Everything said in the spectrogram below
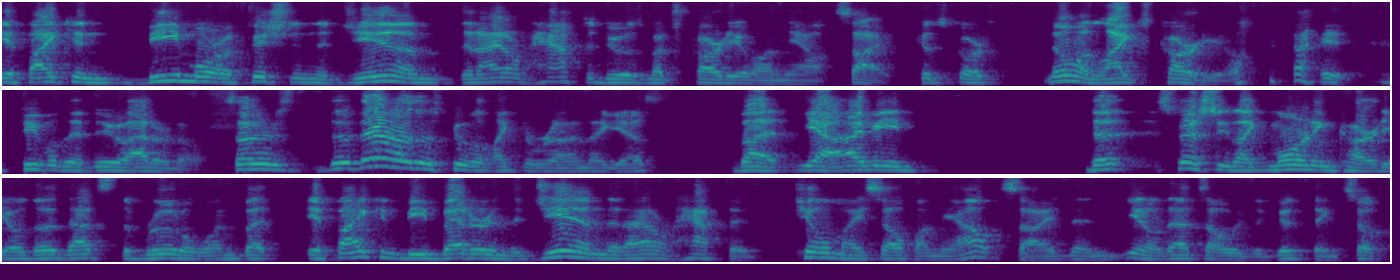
if I can be more efficient in the gym, then I don't have to do as much cardio on the outside. Because of course, no one likes cardio. people that do, I don't know. So there's there are those people that like to run, I guess. But yeah, I mean, the, especially like morning cardio, the, that's the brutal one. But if I can be better in the gym, that I don't have to kill myself on the outside, then you know that's always a good thing. So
